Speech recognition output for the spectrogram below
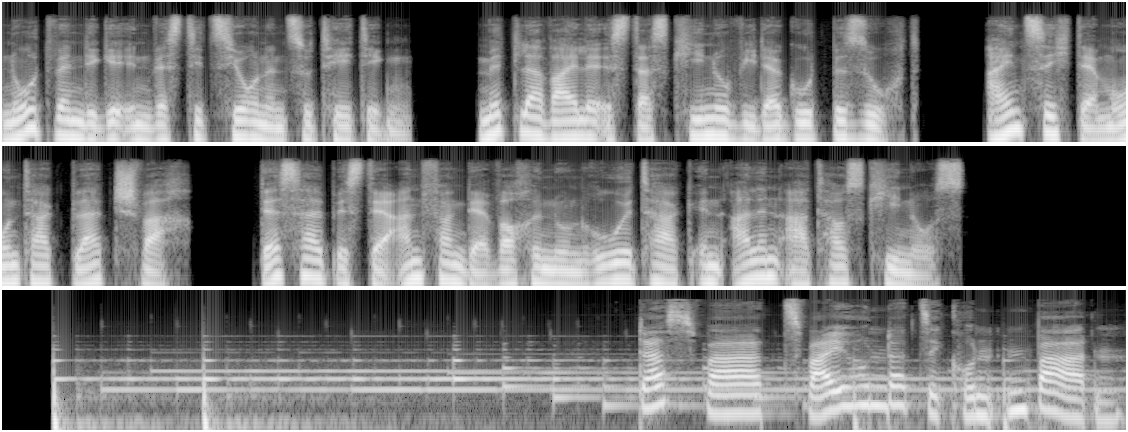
notwendige Investitionen zu tätigen. Mittlerweile ist das Kino wieder gut besucht. Einzig der Montag bleibt schwach. Deshalb ist der Anfang der Woche nun Ruhetag in allen Arthouse-Kinos. Das war 200 Sekunden Baden.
